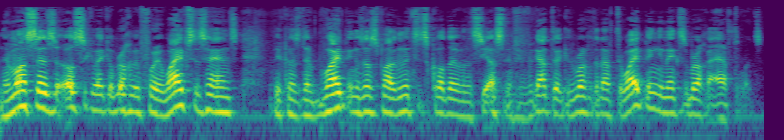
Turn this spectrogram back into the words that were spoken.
The Rama says also can make a bracha before he wipes his hands because the wiping is also part of the mitzvah. It's called over the siyas. And if you forgot to make a bracha after wiping, he makes a bracha afterwards.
